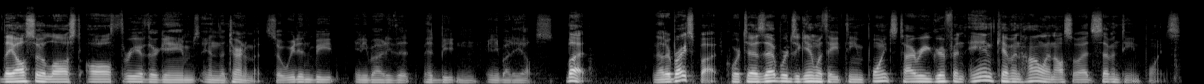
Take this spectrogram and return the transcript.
they also lost all three of their games in the tournament, so we didn't beat anybody that had beaten anybody else. But another bright spot: Cortez Edwards again with 18 points. Tyree Griffin and Kevin Holland also had 17 points.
